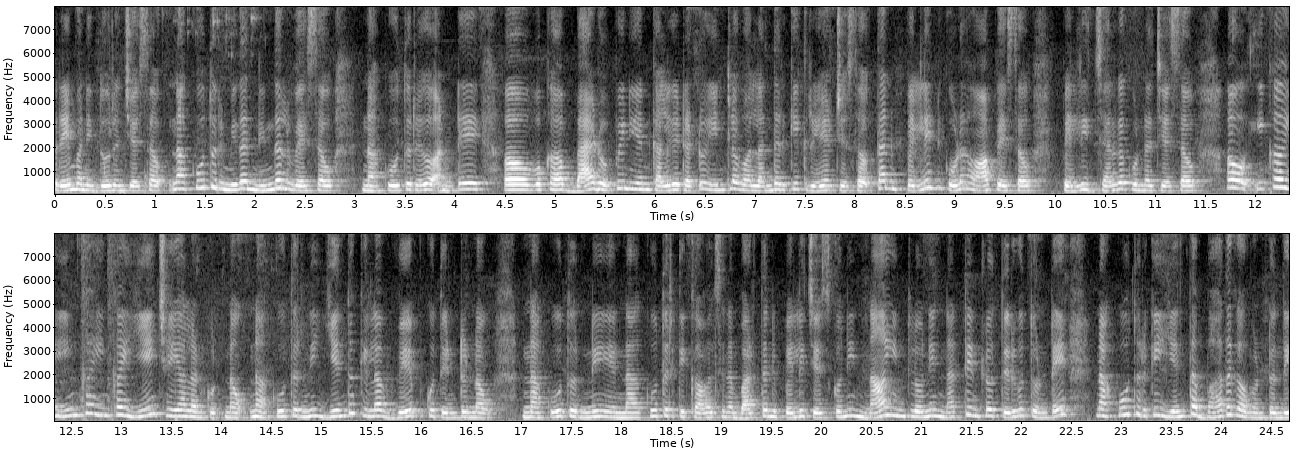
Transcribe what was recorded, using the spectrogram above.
ప్రేమని దూరం చేశావు. నా కూతురి మీద నిందలు వేశావు. నా కూతురు అంటే ఒక బ్యాడ్ ఒపీనియన్ కలిగేటట్టు ఇంట్లో వాళ్ళందరికీ క్రియేట్ చేసావు తన పెళ్ళిని కూడా ఆపేశావు. పెళ్ళి జరగకుండా చేసావు ఇంకా ఇంకా ఇంకా ఏం చేయాలనుకుంటున్నావు? నా కూతురిని ఎందుకు ఇలా వేపుకు తింటున్నావు? నా కూతుర్ని నా కూతురికి కావాల్సిన భర్తని పెళ్ళి చేసుకొని నా ఇంట్లోనే నట్టింట్లో తిరుగుతుంటే నా కూతురికి ఎంత బాధగా ఉంటుంది.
